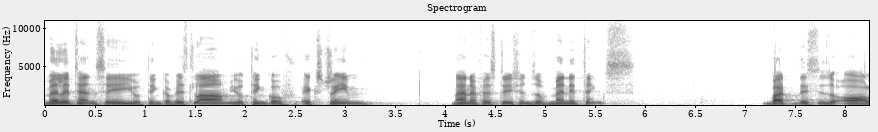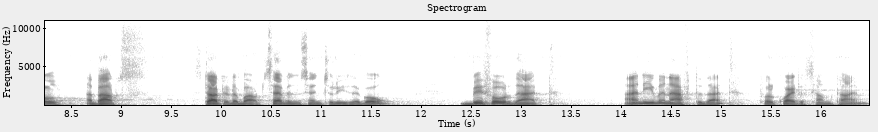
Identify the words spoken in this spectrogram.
militancy, you think of Islam, you think of extreme manifestations of many things. But this is all about… started about seven centuries ago. Before that, and even after that, for quite a some time,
